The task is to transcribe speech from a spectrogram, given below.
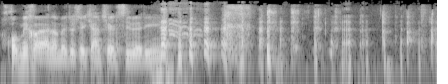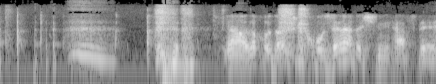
خب می‌خوای الان به جوش کم چلسی بریم؟ نه حالا خدا خوزه نداشتیم این هفته.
